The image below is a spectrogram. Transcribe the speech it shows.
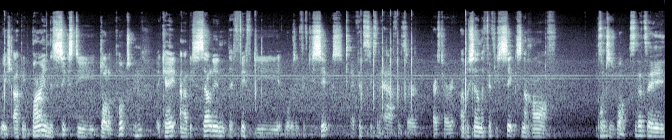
which I'd be buying the sixty dollar put, Mhm. okay, and I'd be selling the fifty what was it fifty six? Yeah, 56 and a half is our price target. I'd be selling the fifty six and a half put So- as well. So that's a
